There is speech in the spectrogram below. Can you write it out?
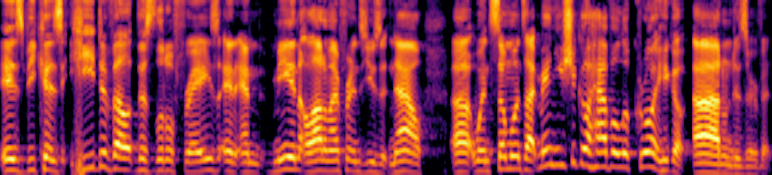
is because he developed this little phrase, and, and me and a lot of my friends use it now. Uh, when someone's like, Man, you should go have a LaCroix, he go, ah, I don't deserve it.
